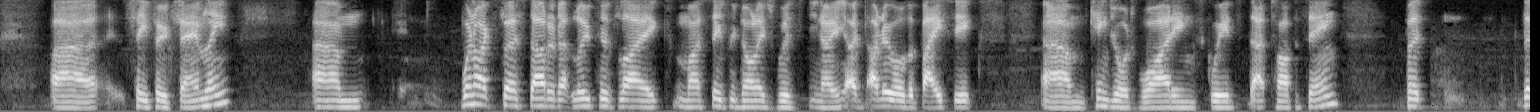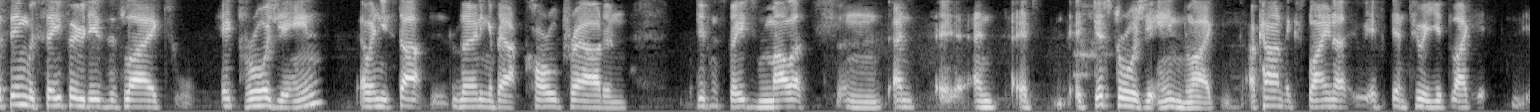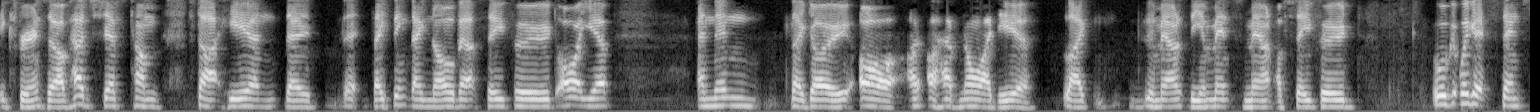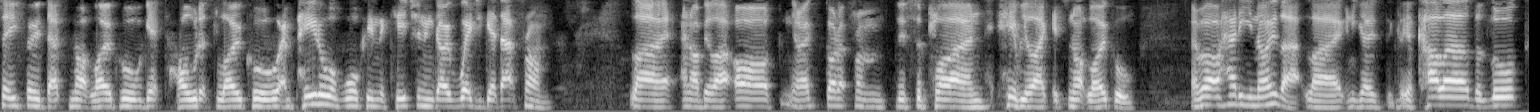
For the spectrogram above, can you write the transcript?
uh, seafood family. Um, when I first started at Lucas, like my seafood knowledge was, you know, I, I knew all the basics, um, King George whiting, squids, that type of thing. But the thing with seafood is, is like it draws you in when you start learning about coral trout and different species, mullets, and and and it's it just draws you in. Like I can't explain it if, until you like experience it. I've had chefs come start here and they they, they think they know about seafood. Oh, yep, and then they go, oh, I, I have no idea. Like the amount, the immense amount of seafood we'll get, we get sent seafood that's not local. We get told it's local, and Peter will walk in the kitchen and go, "Where'd you get that from?" Like, and I'll be like, "Oh, you know, got it from this supplier," and he'll be like, "It's not local." And well, how do you know that? Like, and he goes, "The color, the look."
